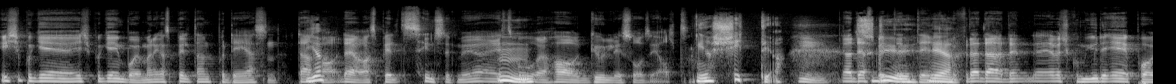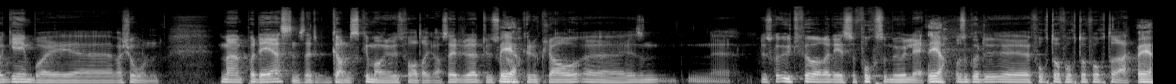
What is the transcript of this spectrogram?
Ikke på, ikke på Gameboy, men jeg har spilt den på DS-en. Der, Ja. har, der har jeg spilt sinnssykt mye. Jeg tror jeg har gull i så å si alt. Ja, shit, ja. Ja, det spilte jeg ja. For det, det, det, jeg vet ikke hvor mye det er på Gameboy-versjonen. Men på DS-en så er det ganske mange utfordringer. Så er det det at du skal Ja. kunne klare uh, sånn, uh, Du skal utføre de så fort som mulig, Ja. og så går du uh, fortere og fortere. fortere Ja.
